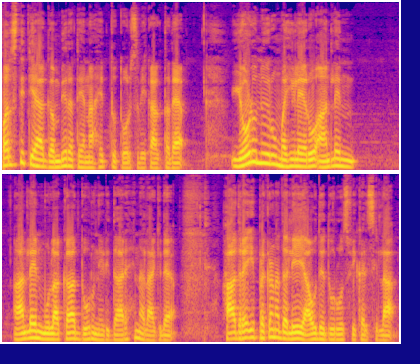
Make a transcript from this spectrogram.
ಪರಿಸ್ಥಿತಿಯ ಗಂಭೀರತೆಯನ್ನು ಹೆತ್ತು ತೋರಿಸಬೇಕಾಗುತ್ತದೆ ಏಳು ನೂರು ಮಹಿಳೆಯರು ಆನ್ಲೈನ್ ಆನ್ಲೈನ್ ಮೂಲಕ ದೂರು ನೀಡಿದ್ದಾರೆ ಎನ್ನಲಾಗಿದೆ. ಆದರೆ ಈ ಪ್ರಕರಣದಲ್ಲಿ ಯಾವುದೇ ದೂರು ಸ್ವೀಕರಿಸಿಲ್ಲ.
